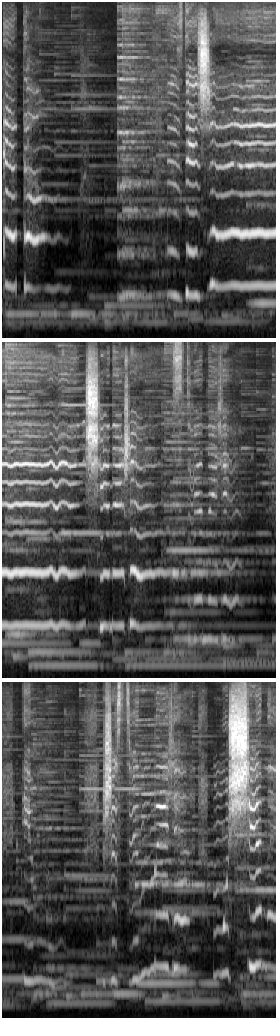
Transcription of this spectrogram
этом. Здесь женщины женственные И мужественные мужчины.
